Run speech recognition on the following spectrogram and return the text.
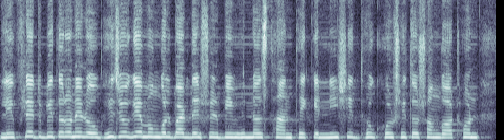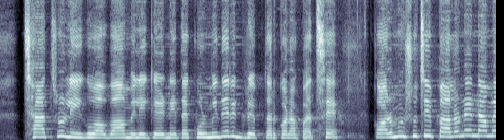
লিফলেট বিতরণের অভিযোগে মঙ্গলবার দেশের বিভিন্ন স্থান থেকে নিষিদ্ধ ঘোষিত সংগঠন ছাত্রলীগ ও আওয়ামী লীগের নেতাকর্মীদের গ্রেপ্তার করা হয়েছে। কর্মসূচি পালনের নামে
